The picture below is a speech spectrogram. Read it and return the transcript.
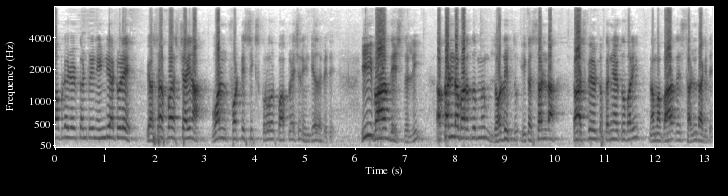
populated country in India today are surpass China one forty six crore population ಇಂಡಿಯಾದಲ್ಲಿದೆ ಈ ಭಾರತ ದೇಶದಲ್ಲಿ ಅಖಂಡ ಭಾರತ ದೊಡ್ಡಿತ್ತು ಈಗ ಸಣ್ಣ ಕಾಶ್ಮೀರ ಟು ಕನ್ಯಾಕುಮಾರಿ ನಮ್ಮ ಭಾರತ ದೇಶ ಸಣ್ಣದಾಗಿದೆ.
